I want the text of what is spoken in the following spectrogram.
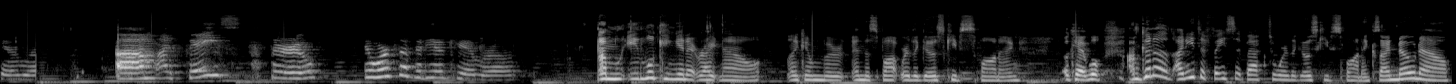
camera? Um, I faced through. Hey, where's the video camera? I'm looking in it right now, like in the in the spot where the ghost keeps spawning. Okay, well, I'm gonna. I need to face it back to where the ghost keeps spawning because I know now,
